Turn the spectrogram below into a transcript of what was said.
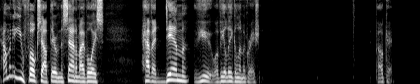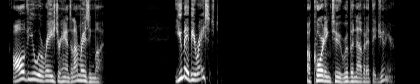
How many of you folks out there, in the sound of my voice, have a dim view of illegal immigration? Okay. All of you who raised your hands, and I'm raising mine, you may be racist, according to Ruben Navarrete Jr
